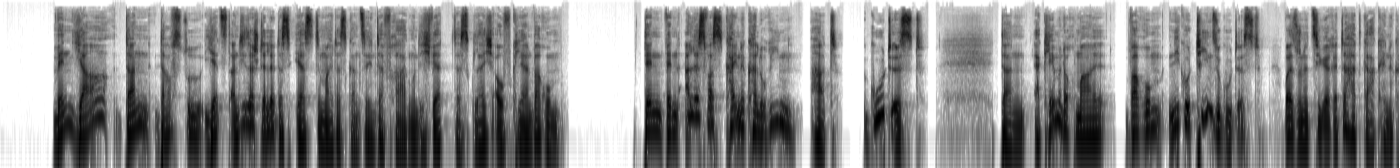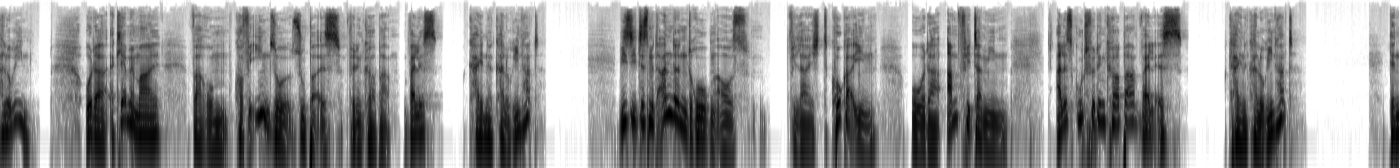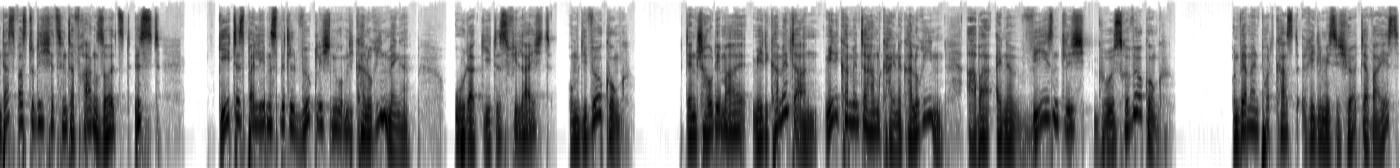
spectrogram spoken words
Wenn ja, dann darfst du jetzt an dieser Stelle das erste Mal das Ganze hinterfragen und ich werde das gleich aufklären, warum. Denn wenn alles, was keine Kalorien hat, gut ist, dann erklär mir doch mal, warum Nikotin so gut ist. Weil so eine Zigarette hat gar keine Kalorien. Oder erklär mir mal, warum Koffein so super ist für den Körper. Weil es keine Kalorien hat? Wie sieht es mit anderen Drogen aus? Vielleicht Kokain oder Amphetamin. Alles gut für den Körper, weil es keine Kalorien hat? Denn das, was du dich jetzt hinterfragen sollst, ist, geht es bei Lebensmitteln wirklich nur um die Kalorienmenge? Oder geht es vielleicht um die Wirkung? Denn schau dir mal Medikamente an. Medikamente haben keine Kalorien, aber eine wesentlich größere Wirkung. Und wer meinen Podcast regelmäßig hört, der weiß,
